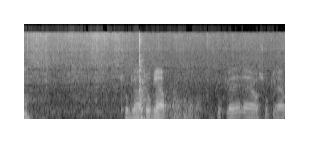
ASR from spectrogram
ม สุกแล้วสุกแล้วสุกแล้วสุกแล้ว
